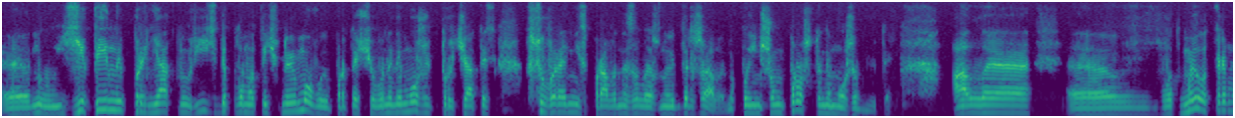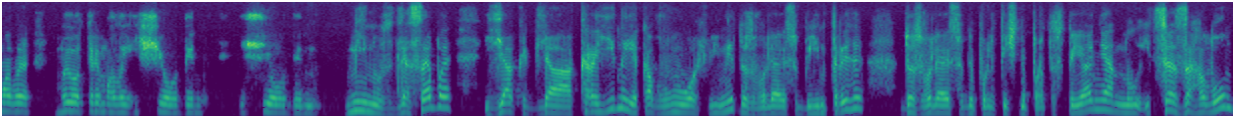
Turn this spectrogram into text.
е, ну єдину прийнятну річ дипломатичною мовою про те, що вони не можуть втручатись в суверенні справи незалежної держави. Ну по іншому просто не може бути. Але е, от ми отримали, ми отримали іще один, іще один. Мінус для себе, як для країни, яка в умовах війни дозволяє собі інтриги, дозволяє собі політичне протистояння. Ну і це загалом,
